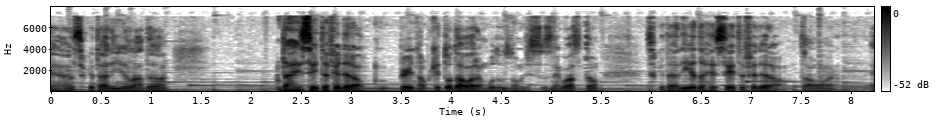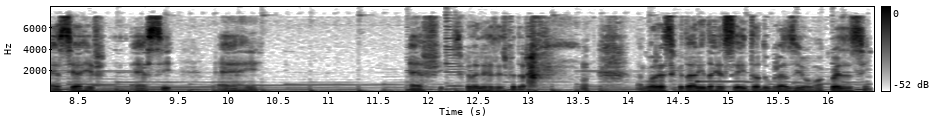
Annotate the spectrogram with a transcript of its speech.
É a Secretaria lá da, da Receita Federal, perdão, porque toda hora muda os nomes desses negócios, então, Secretaria da Receita Federal, então, SR, SRF, Secretaria da Receita Federal, agora é Secretaria da Receita do Brasil, uma coisa assim.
